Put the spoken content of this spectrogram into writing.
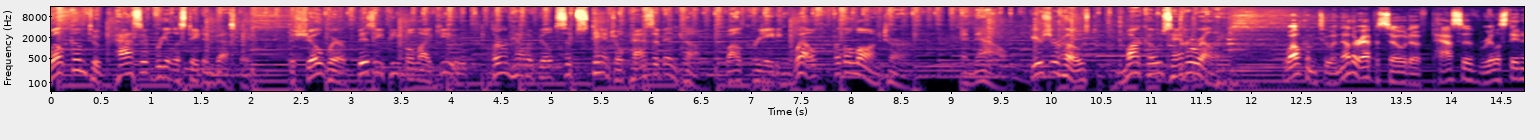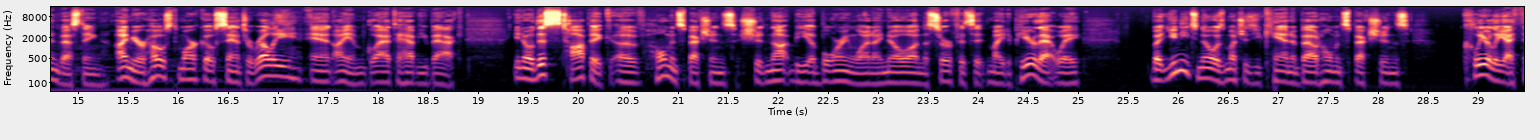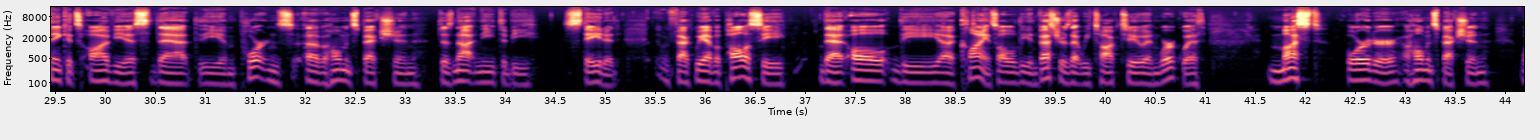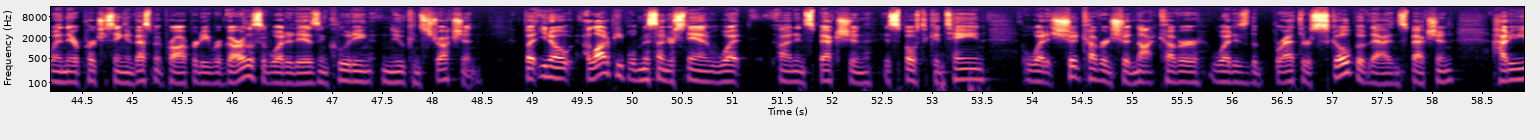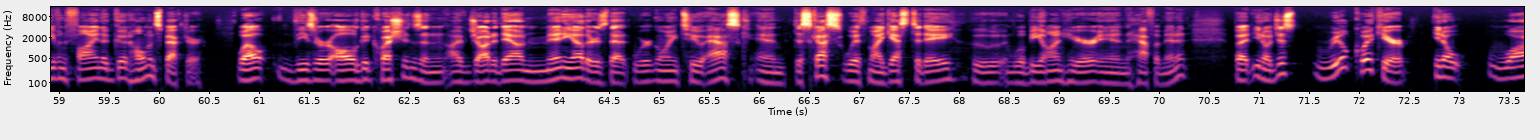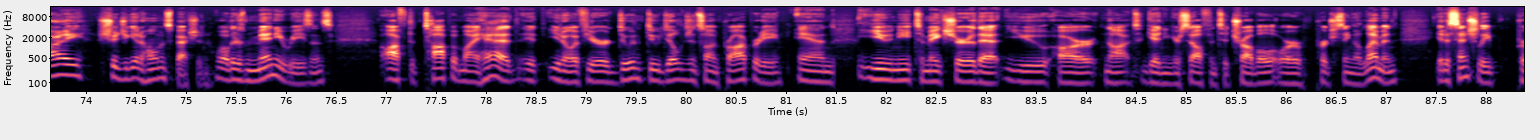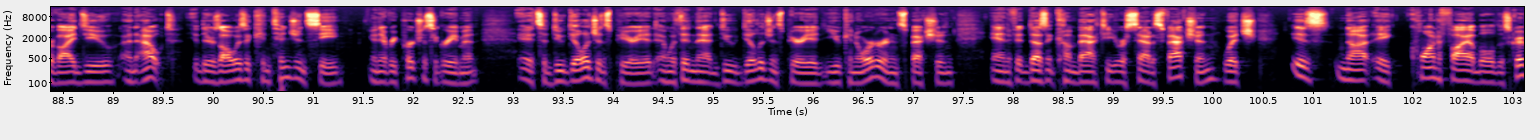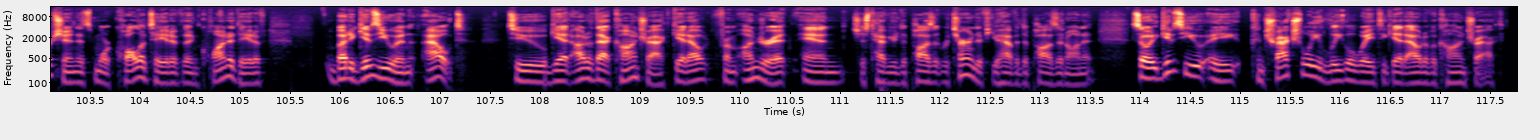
Welcome to Passive Real Estate Investing, the show where busy people like you learn how to build substantial passive income while creating wealth for the long term. And now, here's your host, Marco Santarelli. Welcome to another episode of Passive Real Estate Investing. I'm your host, Marco Santarelli, and I am glad to have you back. You know, this topic of home inspections should not be a boring one. I know on the surface it might appear that way, but you need to know as much as you can about home inspections. Clearly, I think it's obvious that the importance of a home inspection does not need to be stated. In fact, we have a policy that all the uh, clients, all of the investors that we talk to and work with, must order a home inspection when they're purchasing investment property, regardless of what it is, including new construction. But you know, a lot of people misunderstand what an inspection is supposed to contain, what it should cover and should not cover, what is the breadth or scope of that inspection, how do you even find a good home inspector? Well, these are all good questions, and I've jotted down many others that we're going to ask and discuss with my guest today, who will be on here in half a minute. But, you know, just real quick here, you know, why should you get a home inspection? Well, there's many reasons off the top of my head, it you know if you're doing due diligence on property and you need to make sure that you are not getting yourself into trouble or purchasing a lemon, it essentially provides you an out. There's always a contingency in every purchase agreement. It's a due diligence period, and within that due diligence period, you can order an inspection. And if it doesn't come back to your satisfaction, which is not a quantifiable description, it's more qualitative than quantitative but it gives you an out to get out of that contract, get out from under it, and just have your deposit returned if you have a deposit on it. So it gives you a contractually legal way to get out of a contract.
